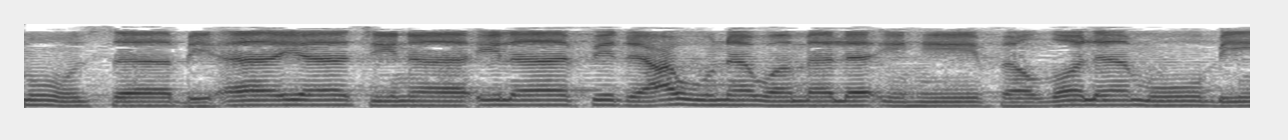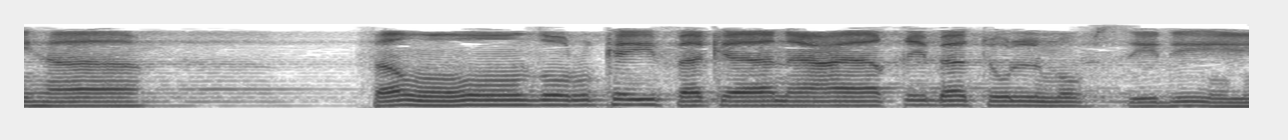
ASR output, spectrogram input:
مُوسَى بِآيَاتِنَا إِلَى فِرْعَوْنَ وَمَلَئِهِ فَظَلَمُوا بِهَا فَانظُرْ كَيْفَ كَانَ عَاقِبَةُ الْمُفْسِدِينَ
